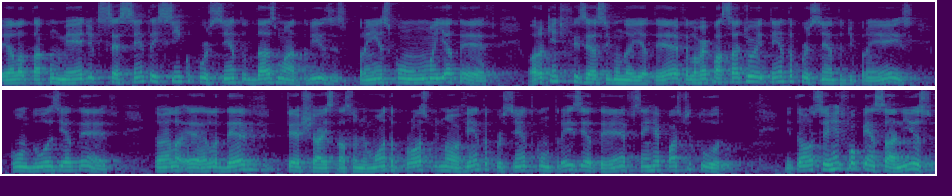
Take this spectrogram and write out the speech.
ela está com média de 65% das matrizes prenhez com uma IATF. A hora que a gente fizer a segunda IATF, ela vai passar de 80% de prenhez com duas IATF. Então ela, ela deve fechar a estação de monta próximo de 90% com três IATF sem repasse de touro. Então, se a gente for pensar nisso,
